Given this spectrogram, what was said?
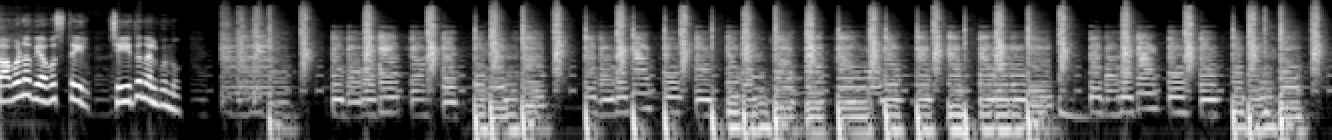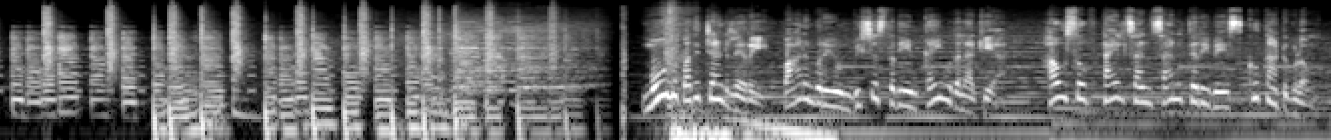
തവണ വ്യവസ്ഥയിൽ ചെയ്തു നൽകുന്നു. മൂന്ന് പതിറ്റാണ്ടിലേറെ പാരമ്പര്യവും വിശ്വസ്തതയും കൈമുതലാക്കിയ house of tiles and sanitary waste Koothattukulam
